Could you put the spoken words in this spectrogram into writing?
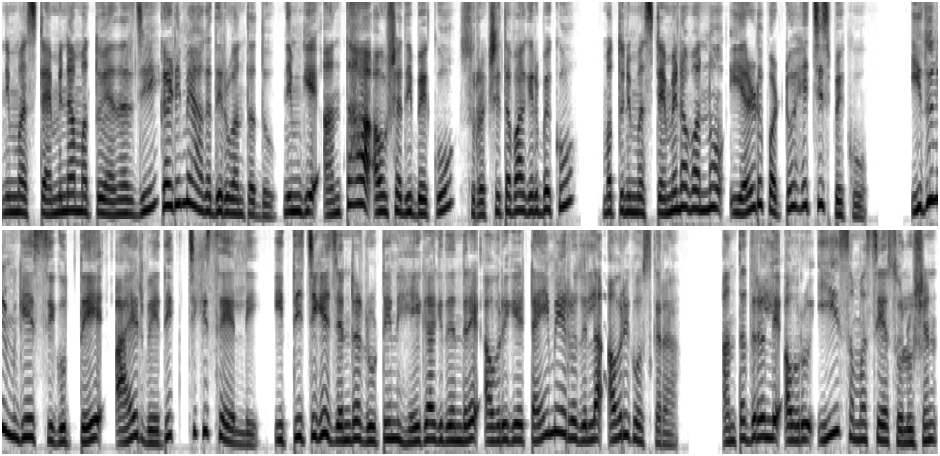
ನಿಮ್ಮ ಸ್ಟೆಮಿನಾ ಮತ್ತು ಎನರ್ಜಿ ಕಡಿಮೆ ಆಗದಿರುವಂಥದ್ದು. ನಿಮ್ಗೆ ಅಂತಹ ಔಷಧಿ ಬೇಕು, ಸುರಕ್ಷಿತವಾಗಿರ್ಬೇಕು ಮತ್ತು ನಿಮ್ಮ ಸ್ಟೆಮಿನಾವನ್ನು ಎರಡು ಪಟ್ಟು ಹೆಚ್ಚಿಸ್ಬೇಕು. ಇದು ನಿಮಗೆ ಸಿಗುತ್ತೆ ಆಯುರ್ವೇದಿಕ್ ಚಿಕಿತ್ಸೆಯಲ್ಲಿ. ಇತ್ತೀಚೆಗೆ ಜನರ ರೂಟೀನ್ ಹೇಗಾಗಿದೆ ಅಂದ್ರೆ ಅವರಿಗೆ ಟೈಮೇ ಇರೋದಿಲ್ಲ ಅವರಿಗೋಸ್ಕರ. ಅಂಥದ್ರಲ್ಲಿ ಅವರು ಈ ಸಮಸ್ಯೆಯ ಸೊಲ್ಯೂಷನ್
